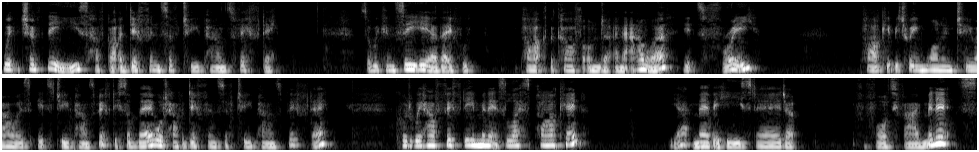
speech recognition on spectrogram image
which of these have got a difference of £2.50. So we can see here that if we park the car for under an hour, it's free. Park it between one and two hours, it's £2.50. So they would have a difference of £2.50. Could we have 15 minutes less parking? Yeah, maybe he stayed at, for 45 minutes,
